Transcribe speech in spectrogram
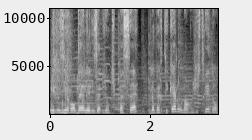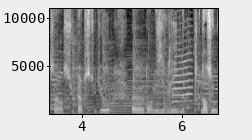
et les hirondelles et les avions qui passaient. La verticale, on l'a enregistré dans un superbe studio euh, dans les Yvelines, dans une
